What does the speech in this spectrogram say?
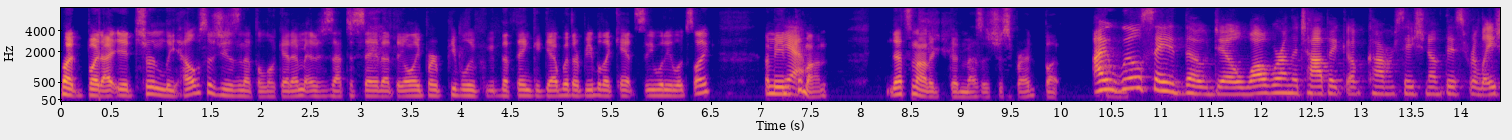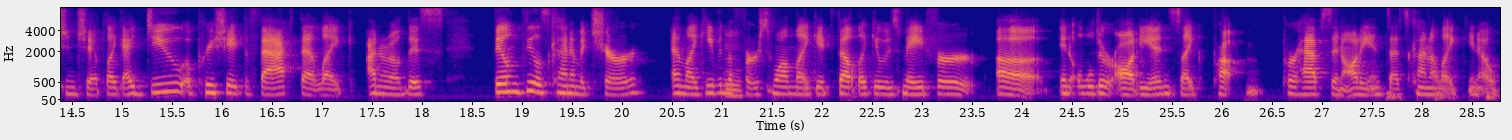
But but it certainly helps that she doesn't have to look at him. And is that to say that the only per- people who the thing could get with are people that can't see what he looks like? I mean, yeah. come on, that's not a good message to spread. But I will say though, Dill, while we're on the topic of conversation of this relationship, like I do appreciate the fact that like I don't know, this film feels kind of mature and like even mm. the first one like it felt like it was made for uh an older audience, like pro- perhaps an audience that's kind of like, you know,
